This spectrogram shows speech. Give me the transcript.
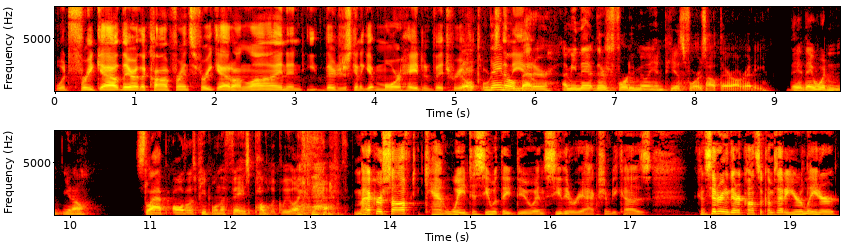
would freak out there at the conference, freak out online, and they're just going to get more hate and vitriol They, towards they the know Neo. better. I mean, there- there's 40 million PS4s out there already. They they wouldn't you know slap all those people in the face publicly like that. Microsoft can't wait to see what they do and see the reaction because considering their console comes out a year later,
